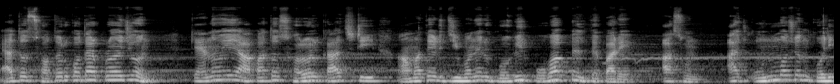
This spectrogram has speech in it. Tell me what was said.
এত সতর্কতার প্রয়োজন? কেন এই আপাত সরল কাজটি আমাদের জীবনের গভীর প্রভাব ফেলতে পারে? আসুন, আজ উন্মোচন করি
